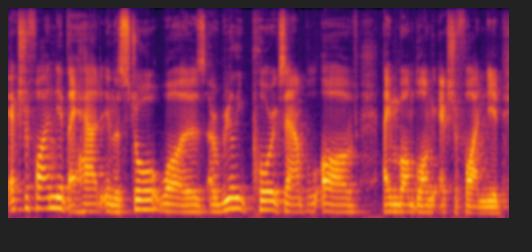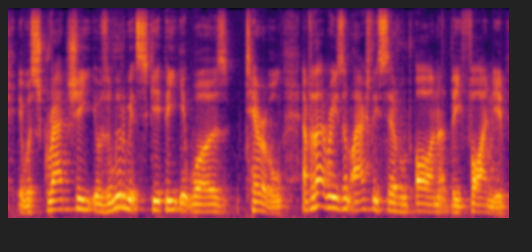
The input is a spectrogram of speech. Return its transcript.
extra fine nib they had in the store was a really poor example of a Mont Blanc extra fine nib. It was scratchy, it was a little bit skippy, it was terrible. And for that reason, I actually settled on the fine nib.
